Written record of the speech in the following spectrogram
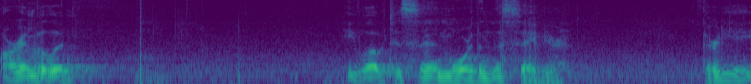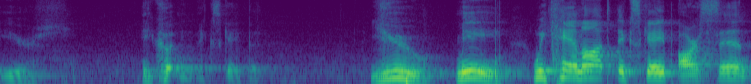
Our invalid, he loved his sin more than this Savior. 38 years. He couldn't escape it. You, me, we cannot escape our sin.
